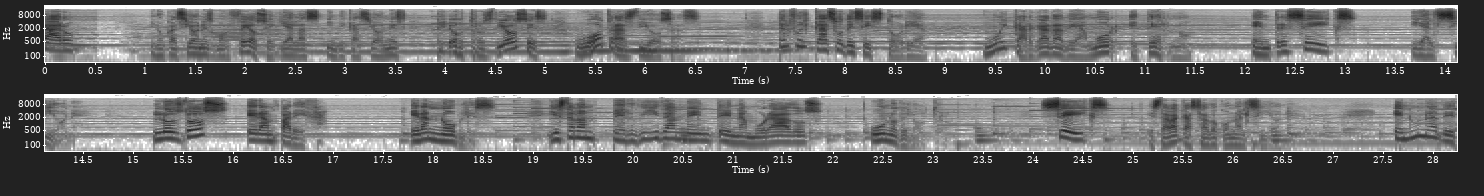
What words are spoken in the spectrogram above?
Claro, en ocasiones Morfeo seguía las indicaciones de otros dioses u otras diosas. Tal fue el caso de esa historia, muy cargada de amor eterno, entre Seix y Alcíone. Los dos eran pareja, eran nobles y estaban perdidamente enamorados uno del otro. Seix estaba casado con Alcíone. En una de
